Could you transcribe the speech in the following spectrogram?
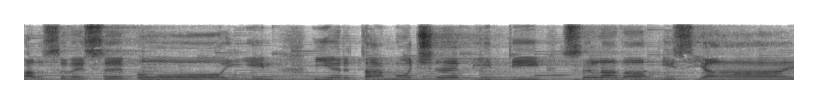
Al sve se bojim jer tamo će biti slava i sjaj.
